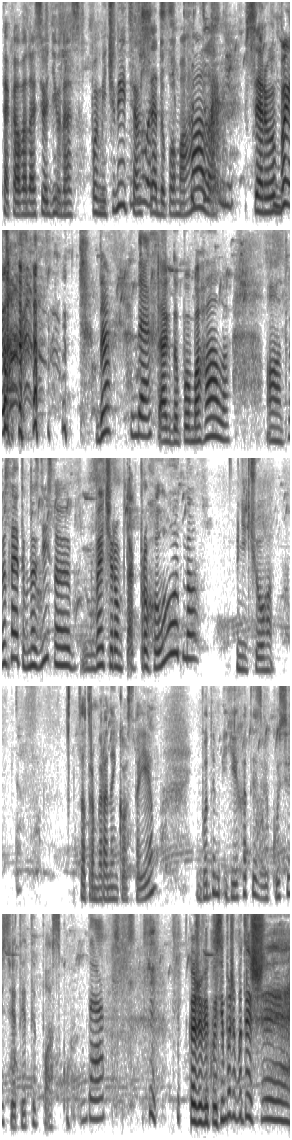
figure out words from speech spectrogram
Така вона сьогодні у нас помічниця, все допомагала, все робила. да? Да. Так допомагала. От, ви знаєте, в нас дійсно вечором так прохолодно, нічого. Завтра ми раненько встаємо і будемо їхати з Вікусі святити Пасху. Да. Кажу, Вікусі, може будеш е,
